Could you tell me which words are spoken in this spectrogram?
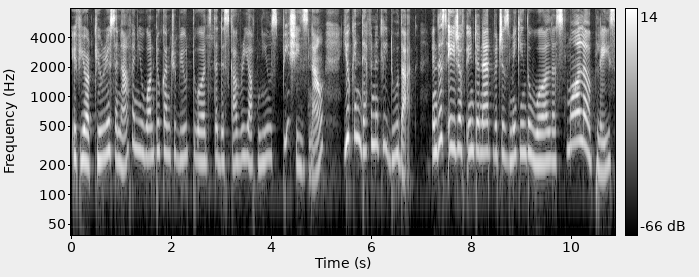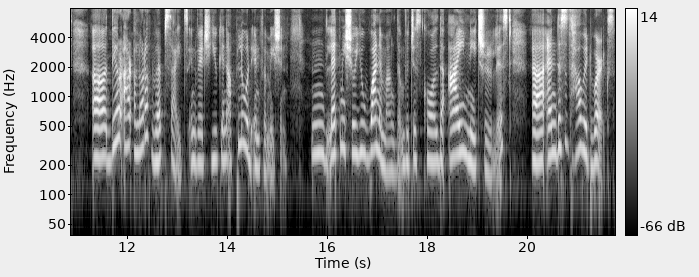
If you are curious enough and you want to contribute towards the discovery of new species now, you can definitely do that. In this age of internet, which is making the world a smaller place, uh, there are a lot of websites in which you can upload information. Mm, let me show you one among them, which is called the iNaturalist. Uh, and this is how it works.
